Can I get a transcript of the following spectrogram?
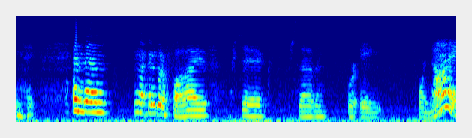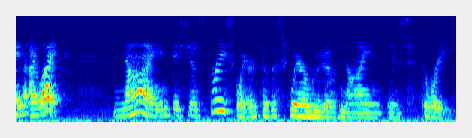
Okay. And then I'm not going to go to 5 or 6 or 7 or 8 or 9. I like. 9 is just 3 squared, so the square root of 9 is 3.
